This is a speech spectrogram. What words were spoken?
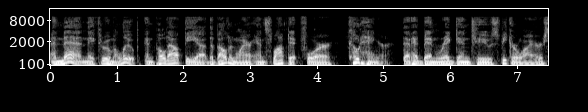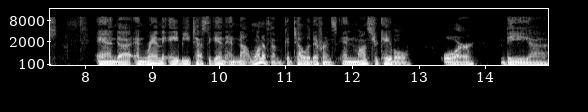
And then they threw him a loop and pulled out the uh, the Belden wire and swapped it for coat hanger that had been rigged into speaker wires, and uh, and ran the A/B test again, and not one of them could tell the difference in monster cable or the uh,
